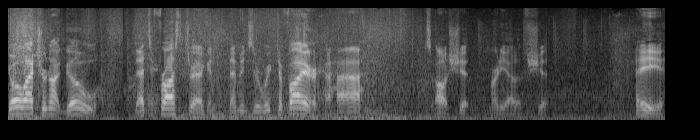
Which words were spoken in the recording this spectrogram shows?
Go, Atronach, go! That's a frost dragon. That means they're weak to fire. Haha. oh shit. I'm already out of shit. Hey,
